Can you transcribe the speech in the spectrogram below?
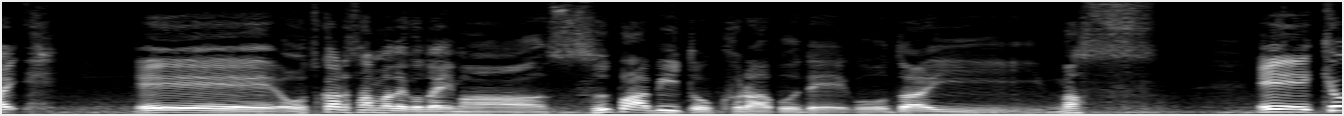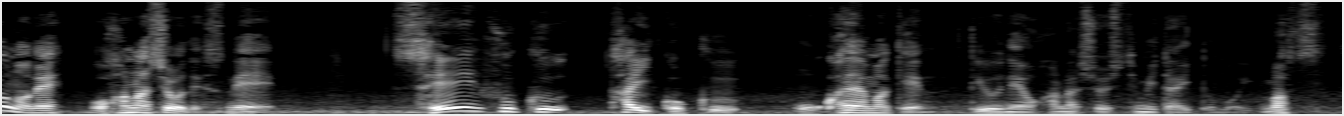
はい。えー、お疲れ様でございます。スーパービートクラブでございます。えー、今日のね、お話をですね、制服大国岡山県っていうね、お話をしてみたいと思います。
